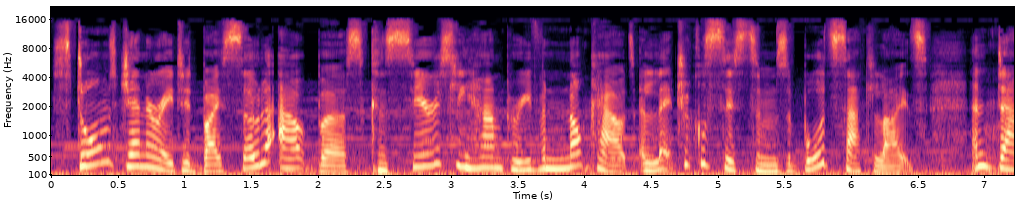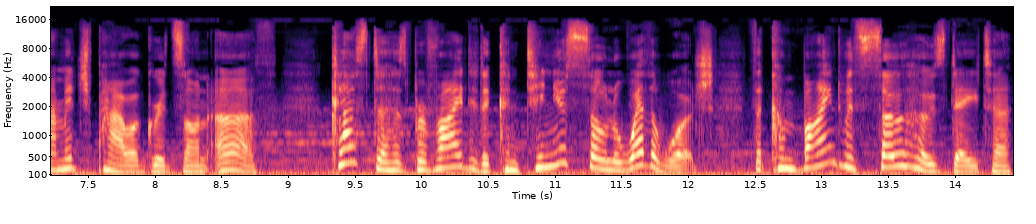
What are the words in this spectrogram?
Storms generated by solar outbursts can seriously hamper, even knock out electrical systems aboard satellites and damage power grids on Earth. Cluster has provided a continuous solar weather watch that, combined with SOHO's data,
